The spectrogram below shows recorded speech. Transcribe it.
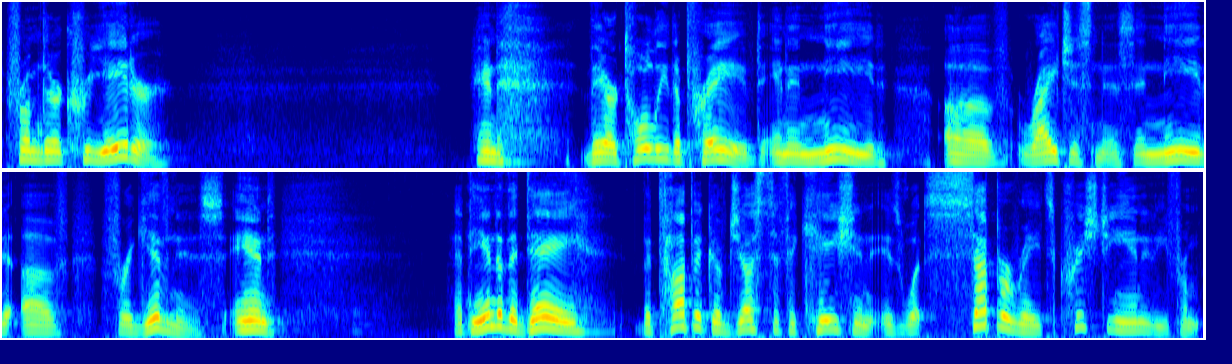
from their Creator. And they are totally depraved and in need of righteousness, in need of forgiveness. And at the end of the day, the topic of justification is what separates Christianity from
